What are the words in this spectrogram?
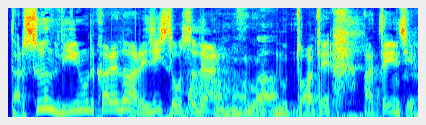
Dar sunt vinuri care, da, rezistă 100 de ani. da. Nu toate. Atenție!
